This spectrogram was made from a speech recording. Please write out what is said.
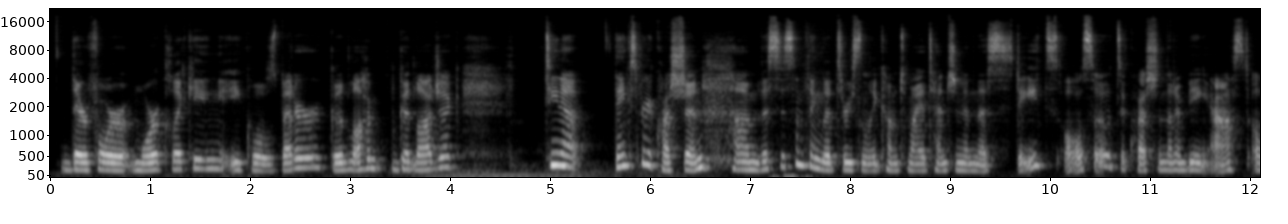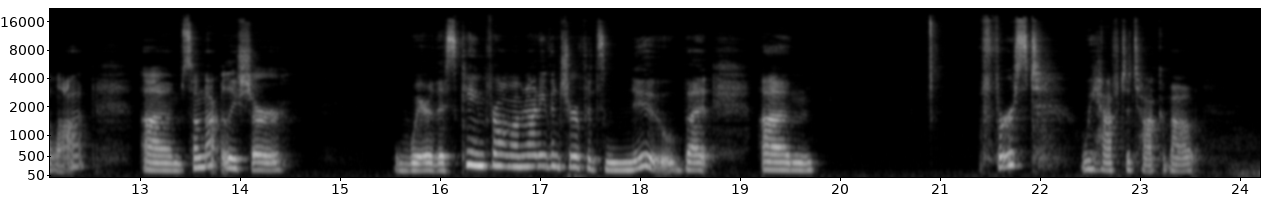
Therefore, more clicking equals better. Good log, good logic. Tina, thanks for your question. Um, this is something that's recently come to my attention in the states. Also, it's a question that I'm being asked a lot. Um, so I'm not really sure where this came from. I'm not even sure if it's new, but um, first we have to talk about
